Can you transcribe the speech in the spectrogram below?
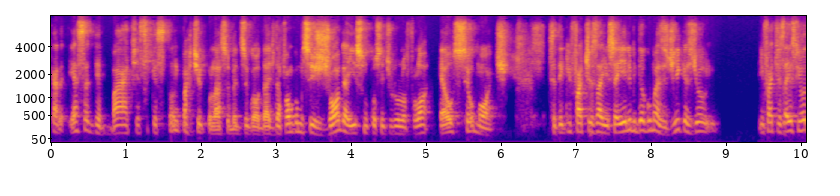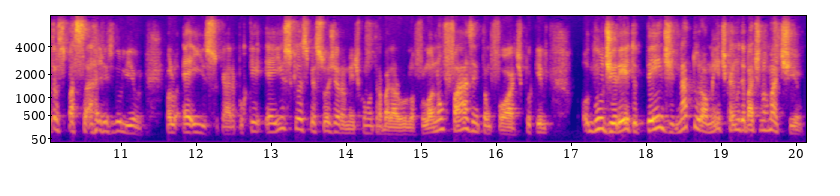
cara, essa debate, essa questão em particular sobre a desigualdade, da forma como se joga isso no conceito de rule of law, é o seu mote. Você tem que enfatizar isso. Aí ele me deu algumas dicas de eu enfatizar isso em outras passagens do livro. Falou, é isso, cara, porque é isso que as pessoas geralmente, como trabalhar rule of law, não fazem tão forte, porque no direito tende naturalmente a cair no debate normativo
